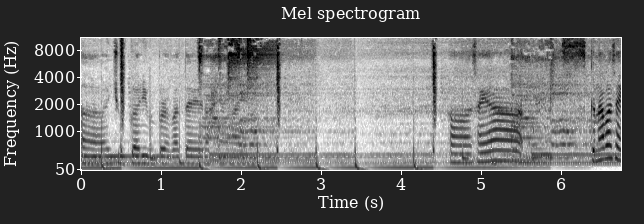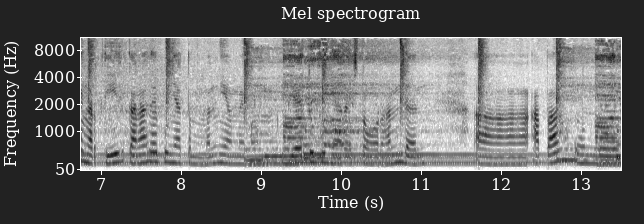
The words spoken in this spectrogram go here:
uh, juga di beberapa daerah yang lain. Uh, saya kenapa saya ngerti? Karena saya punya teman yang memang dia itu punya restoran dan apa untuk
